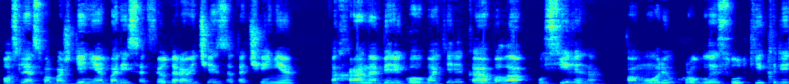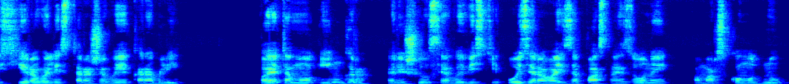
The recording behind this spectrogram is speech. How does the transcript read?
После освобождения Бориса Федоровича из заточения охрана берегов материка была усилена, по морю круглые сутки крейсировали сторожевые корабли. Поэтому Ингр решился вывести Озерова из опасной зоны по морскому дну.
